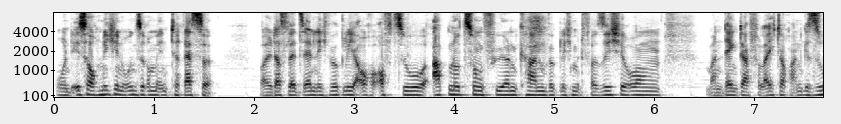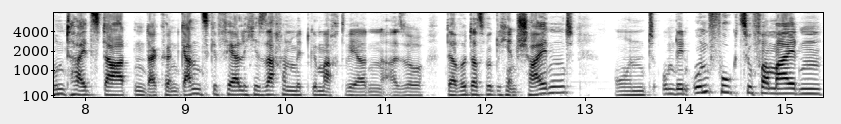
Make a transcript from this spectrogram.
Und ist auch nicht in unserem Interesse weil das letztendlich wirklich auch oft zu Abnutzung führen kann, wirklich mit Versicherungen. Man denkt da vielleicht auch an Gesundheitsdaten, da können ganz gefährliche Sachen mitgemacht werden. Also da wird das wirklich entscheidend. Und um den Unfug zu vermeiden,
